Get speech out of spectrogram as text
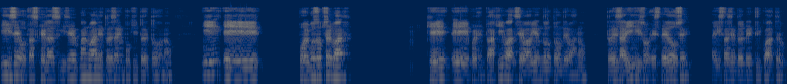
hice, otras que las hice manual, entonces hay un poquito de todo, ¿no? Y eh, podemos observar que, eh, por ejemplo, aquí va, se va viendo dónde va, ¿no? Entonces ahí hizo este 12, ahí está haciendo el 24,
